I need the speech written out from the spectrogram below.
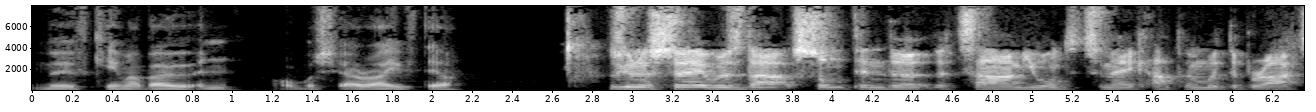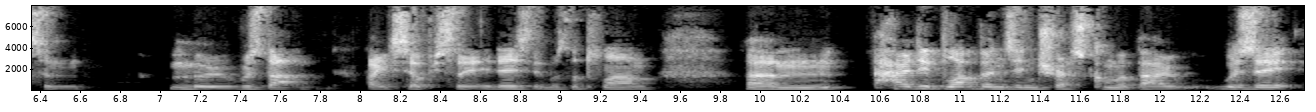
move came about, and obviously arrived there. I was going to say, was that something that at the time you wanted to make happen with the Brighton move? Was that, like you obviously it is, it was the plan. Um, how did Blackburn's interest come about? Was it,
